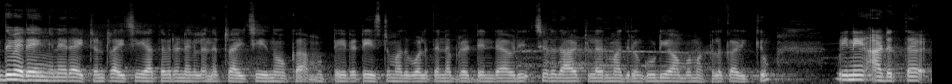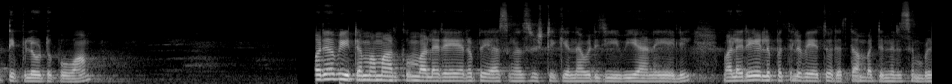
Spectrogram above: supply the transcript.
ഇതുവരെ ഇങ്ങനെ ഒരു ഐറ്റം ട്രൈ ചെയ്യാത്തവരുണ്ടെങ്കിൽ ഒന്ന് ട്രൈ ചെയ്ത് നോക്കുക. മുട്ടയുടെ ടേസ്റ്റും അതുപോലെ തന്നെ ബ്രെഡിന്റെ ഒരു ചെറുതായിട്ടുള്ള ഒരു മധുരം കൂടിയാകുമ്പോൾ മക്കൾ കഴിക്കും. പിന്നെ അടുത്ത ടിപ്പിലോട്ട് പോവാം. ഓരോ വീട്ടമ്മമാർക്കും വളരെയേറെ പ്രയാസങ്ങൾ സൃഷ്ടിക്കുന്ന ഒരു ജീവിയാണ് എലി. വളരെ എളുപ്പത്തിൽ ഇവയെ തുരത്താൻ പറ്റുന്നൊരു സിമ്പിൾ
